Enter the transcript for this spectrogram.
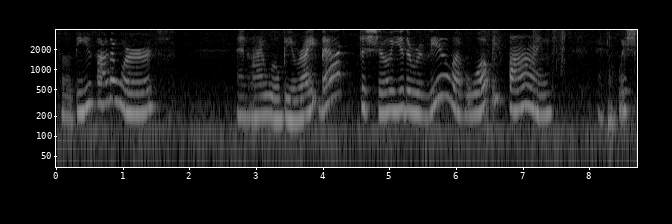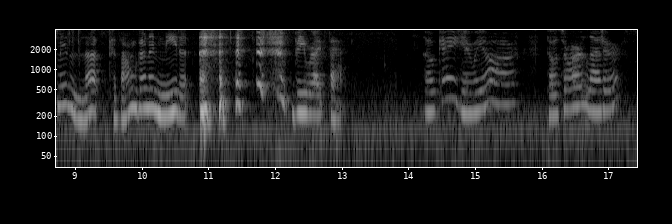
So these are the words, and I will be right back to show you the reveal of what we find. And wish me luck, because I'm gonna need it. be right back. Okay, here we are. Those are our letters.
